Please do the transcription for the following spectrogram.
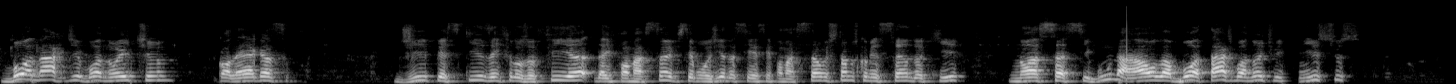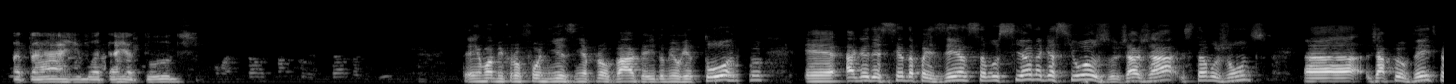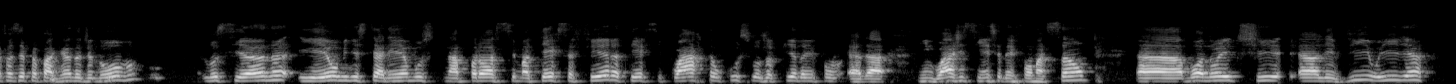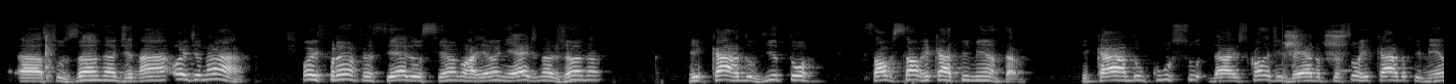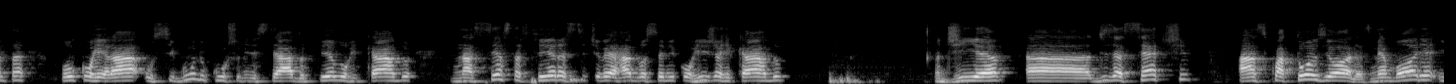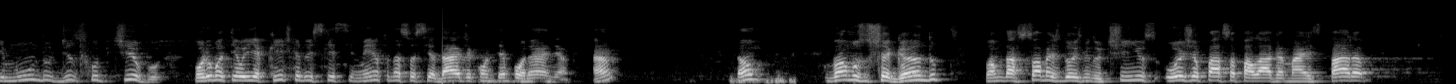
Boa tarde, boa noite, colegas de pesquisa em filosofia da informação, epistemologia da ciência da informação. Estamos começando aqui nossa segunda aula. Boa tarde, boa noite, Vinícius. Boa tarde, boa tarde a todos. Tem uma microfoniazinha provável aí do meu retorno. É, agradecendo a presença, Luciana Gracioso, já já estamos juntos. Uh, já aproveito para fazer propaganda de novo. Luciana e eu ministraremos na próxima terça-feira, terça e quarta, o curso Filosofia da, Info, é, da Linguagem e Ciência da Informação. Uh, boa noite, uh, Levi, William, uh, Suzana, Diná. Oi, Diná. Oi, Fran, Franciele, Luciano, Rayane, Edna, Jana, Ricardo, Vitor. Salve, salve, Ricardo Pimenta. Ricardo, o curso da Escola de Inverno, professor Ricardo Pimenta, ocorrerá o segundo curso ministrado pelo Ricardo na sexta-feira. Se tiver errado, você me corrija, Ricardo. Dia uh, 17 às 14 horas. Memória e Mundo Disruptivo, por uma teoria crítica do esquecimento na sociedade contemporânea. Hã? Então, vamos chegando. Vamos dar só mais dois minutinhos. Hoje eu passo a palavra mais para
